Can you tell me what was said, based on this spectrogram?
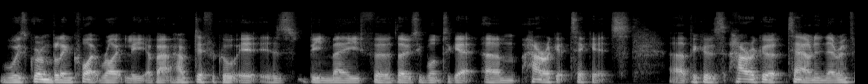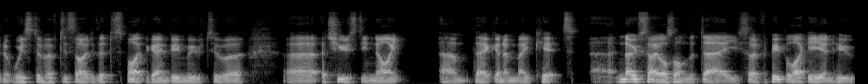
was grumbling quite rightly about how difficult it has been made for those who want to get um, Harrogate tickets. Uh, because Harrogate Town, in their infinite wisdom, have decided that despite the game being moved to a uh, a Tuesday night, um, they're going to make it uh, no sales on the day. So for people like Ian who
